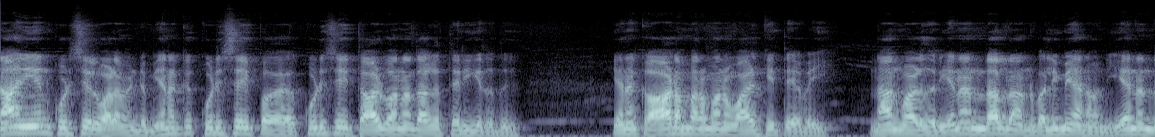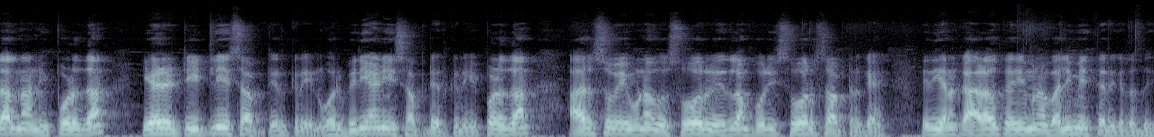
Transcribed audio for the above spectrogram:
நான் ஏன் குடிசையில் வாழ வேண்டும்? எனக்கு குடிசை ப குடிசை தாழ்வானதாக தெரிகிறது. எனக்கு ஆடம்பரமான வாழ்க்கை தேவை. நான் வாழ்கிறேன். ஏனென்றால் நான் வலிமையானவன். ஏனென்றால் நான் இப்பொழுதுதான் ஏழு எட்டு இட்லியை சாப்பிட்டிருக்கிறேன் ஒரு பிரியாணியை சாப்பிட்டிருக்கிறேன். இப்பொழுதுதான் அறுசுவை உணவு சோறு இதெல்லாம் பொறி சோறு சாப்பிட்ருக்கேன் இது எனக்கு அளவுக்கு அதிகமான வலிமை தருகிறது.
